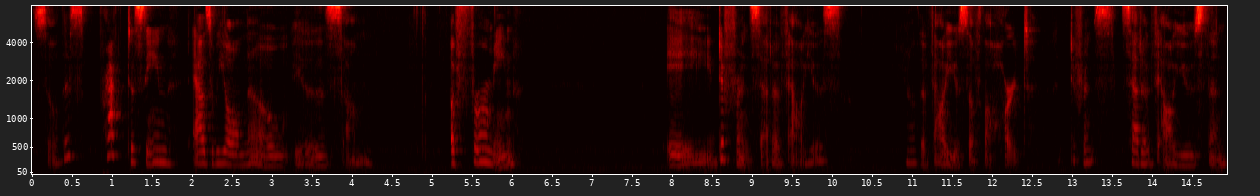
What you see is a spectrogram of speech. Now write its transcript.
So, this practicing, as we all know, is um, affirming a different set of values, you know, the values of the heart different set of values than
